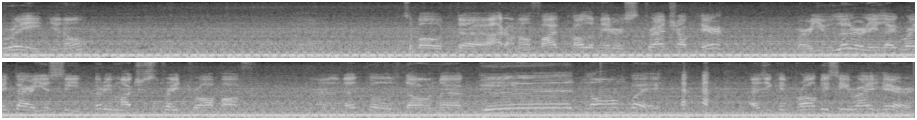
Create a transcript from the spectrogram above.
grade, you know. It's about, uh, I don't know, five kilometer stretch up here where you literally, like right there, you see pretty much straight drop off. And it goes down a good long way. As you can probably see right here.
